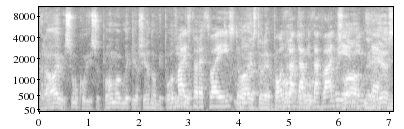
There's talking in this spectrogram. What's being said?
Raju i su koji su pomogli, još jednom bi pozdravio. Majstore svoje isto. Majstore, Pozdravljam i zahvaljujem im zlatne, se. Jest,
